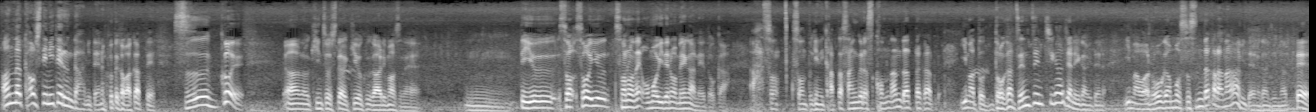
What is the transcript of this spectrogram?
あんな顔して見てるんだみたいなことが分かってすっごいあの緊張した記憶がありますね。うん。っていうそそういうそのね思い出の眼鏡とかあそその時に買ったサングラスこんなんだったかとか今と度が全然違うじゃねえかみたいな。今は老眼も進んだからなみたいな感じになって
